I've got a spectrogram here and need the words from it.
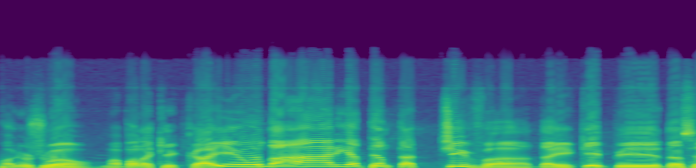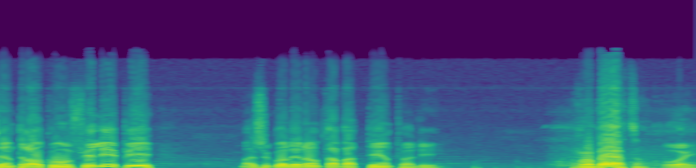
Olha o João, uma bola que caiu na área, tentativa da equipe da Central com o Felipe, mas o goleirão estava atento ali. Roberto? Oi.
